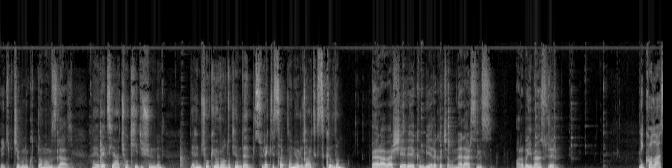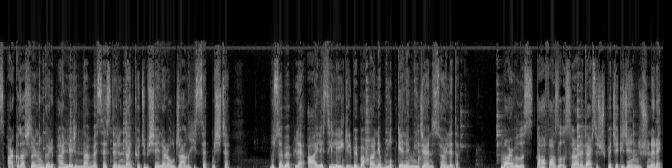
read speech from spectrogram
Ekipçe bunu kutlamamız lazım. Evet ya çok iyi düşündün. Ya hem çok yorulduk hem de sürekli saklanıyoruz artık sıkıldım. Beraber şehre yakın bir yere kaçalım. Ne dersiniz? Arabayı ben sürerim. Nicholas arkadaşlarının garip hallerinden ve seslerinden kötü bir şeyler olacağını hissetmişti. Bu sebeple ailesiyle ilgili bir bahane bulup gelemeyeceğini söyledi. Marvelous daha fazla ısrar ederse şüphe çekeceğini düşünerek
